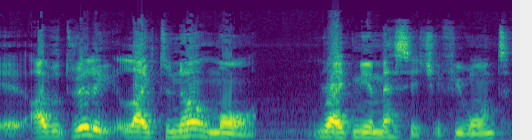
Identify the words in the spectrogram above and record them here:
uh, I would really like to know more. Write me a message if you want.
